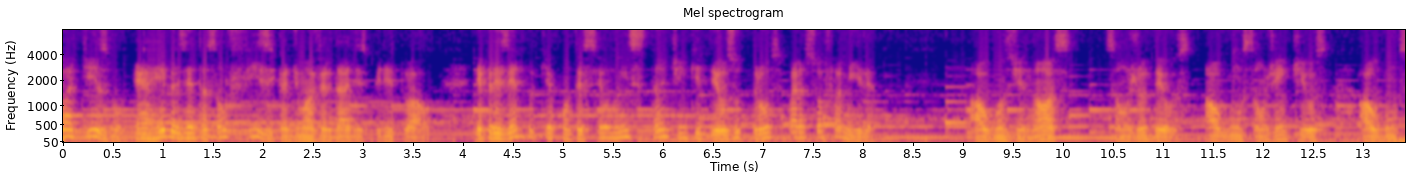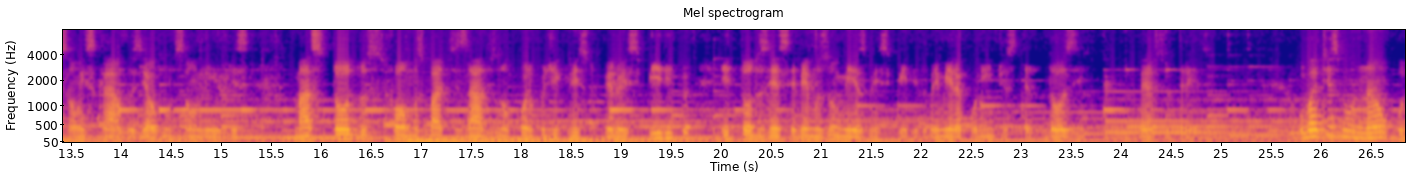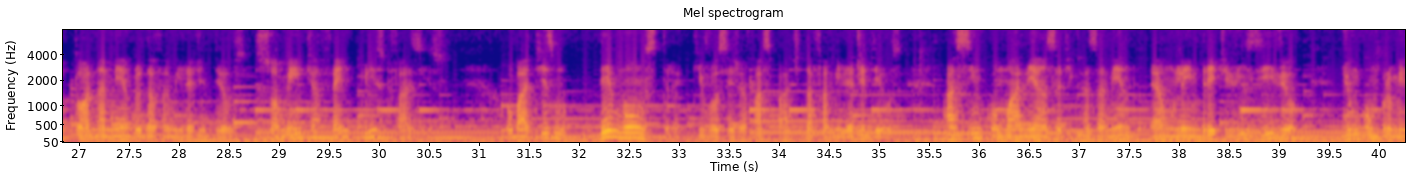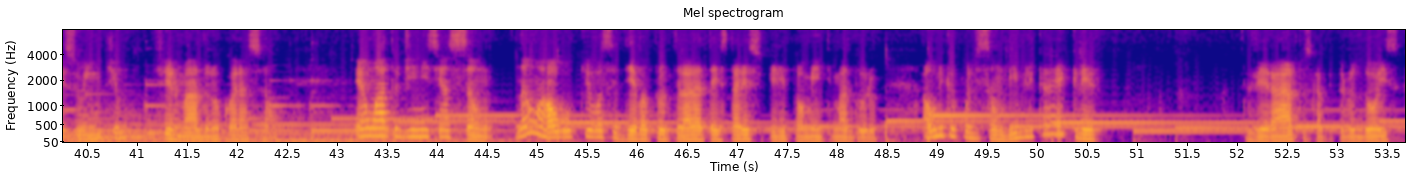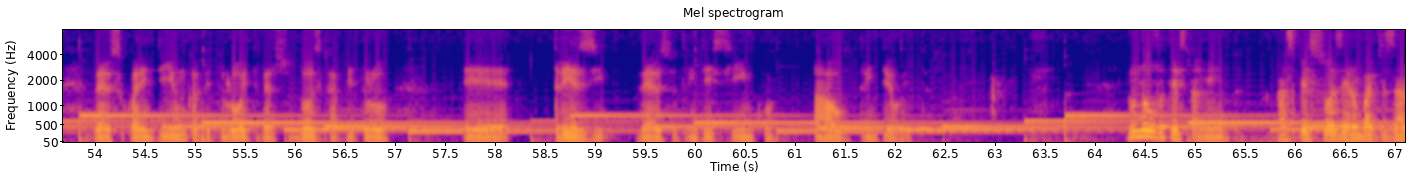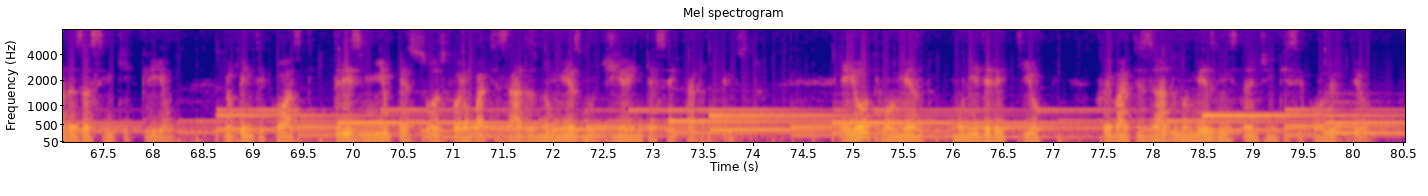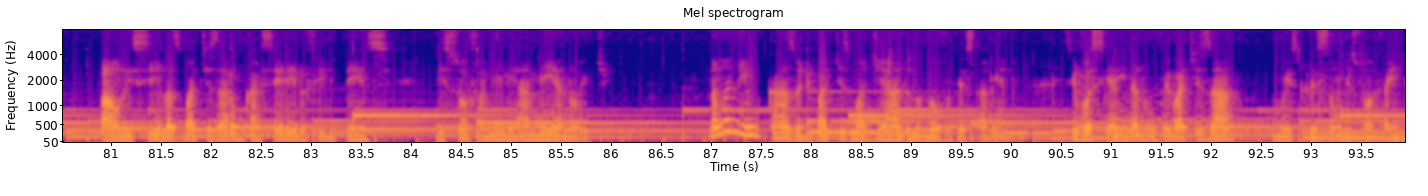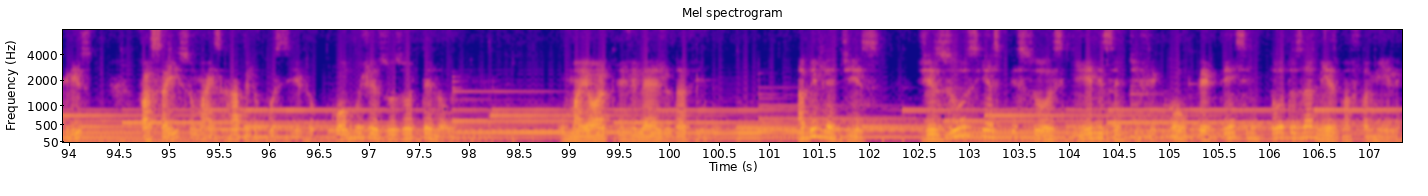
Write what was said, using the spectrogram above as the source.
Batismo é a representação física de uma verdade espiritual. Representa o que aconteceu no instante em que Deus o trouxe para sua família. Alguns de nós são judeus, alguns são gentios, alguns são escravos e alguns são livres mas todos fomos batizados no corpo de Cristo pelo Espírito e todos recebemos o mesmo Espírito. 1 Coríntios 12, verso 13. O batismo não o torna membro da família de Deus, somente a fé em Cristo faz isso. O batismo demonstra que você já faz parte da família de Deus, assim como a aliança de casamento é um lembrete visível de um compromisso íntimo firmado no coração. É um ato de iniciação não algo que você deva protelar até estar espiritualmente maduro. A única condição bíblica é crer. Ver Atos, capítulo 2, verso 41, capítulo 8, verso 12, capítulo eh, 13, verso 35 ao 38. No Novo Testamento, as pessoas eram batizadas assim que criam. No Pentecoste, 3 mil pessoas foram batizadas no mesmo dia em que aceitaram Cristo. Em outro momento, um líder etíope foi batizado no mesmo instante em que se converteu. Paulo e Silas batizaram um carcereiro filipense e sua família à meia-noite. Não há nenhum caso de batismo adiado no Novo Testamento. Se você ainda não foi batizado, uma expressão de sua fé em Cristo, faça isso o mais rápido possível, como Jesus ordenou. O maior privilégio da vida. A Bíblia diz: Jesus e as pessoas que ele santificou pertencem todos à mesma família.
